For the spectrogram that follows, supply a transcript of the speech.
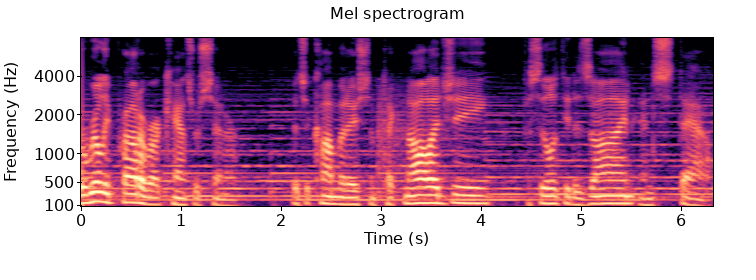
We're really proud of our Cancer Center. It's a combination of technology, facility design, and staff.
